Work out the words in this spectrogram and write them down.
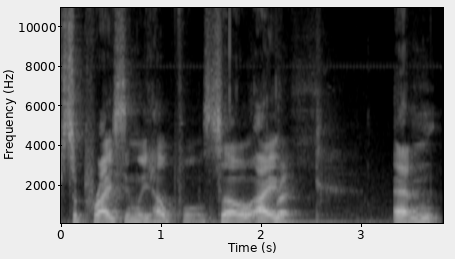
surprisingly helpful so i Right. and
